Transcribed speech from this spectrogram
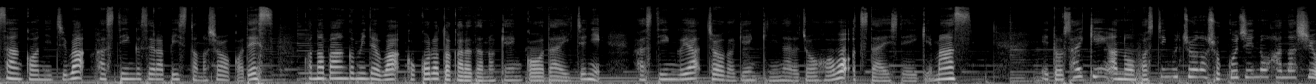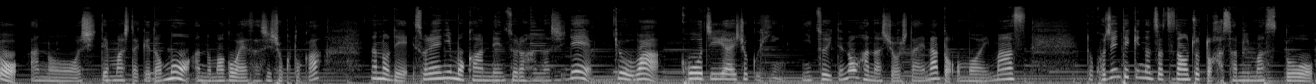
さんこんにちは。ファスティングセラピストのしょうこです。この番組では心と体の健康第一にファスティングや腸が元気になる情報をお伝えしていきます。えっと、最近あのファスティング中の食事の話をあのしてましたけどもあの孫は優しい食とか。なのでそれにも関連する話で今日は高 GI 食品についてのお話をしたいなと思います。個人的な雑談をちょっと挟みますと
